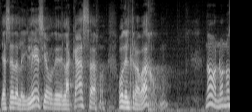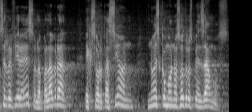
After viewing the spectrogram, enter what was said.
Ya sea de la iglesia o de la casa o, del trabajo, ¿no? No, no, no se refiere a eso. La palabra exhortación no es como nosotros pensamos.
